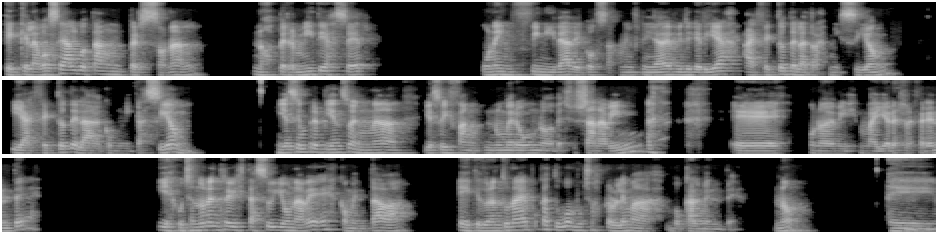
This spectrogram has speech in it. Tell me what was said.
que, que la voz sea algo tan personal nos permite hacer una infinidad de cosas, una infinidad de virguerías a efectos de la transmisión y a efectos de la comunicación. Yo siempre pienso en una, yo soy fan número uno de Shoshana Bean, eh, uno de mis mayores referentes, y escuchando una entrevista suya una vez comentaba eh, que durante una época tuvo muchos problemas vocalmente, ¿no? Eh,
